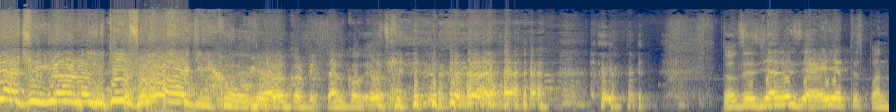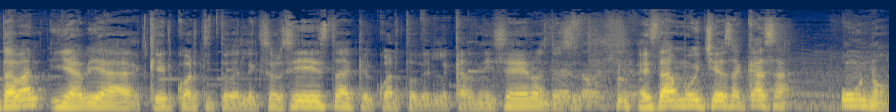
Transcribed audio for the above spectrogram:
ya chingaron las y todos, ay, hijo de Cuidado con mi talco. Entonces ya desde ahí ya te espantaban y había que el cuartito del exorcista, que el cuarto del carnicero, entonces estaba muy chida esa casa. Uno.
